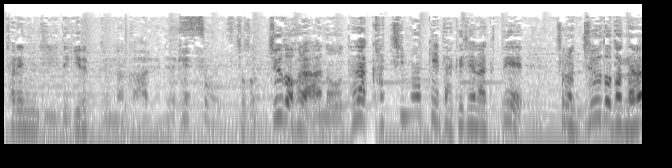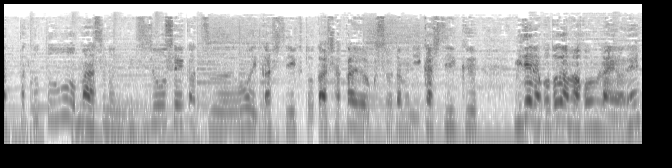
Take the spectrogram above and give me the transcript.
チャレンジできるっていうのなんかあるよね。だけそうそうそう。柔道ほら、あの、ただ勝ち負けだけじゃなくて、その柔道と習ったことを、まあその日常生活を生かしていくとか、社会を良くするために生かしていく、みたいなことが、まあ本来はね、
